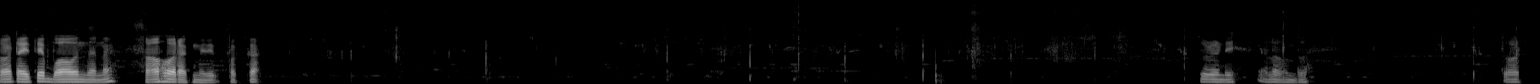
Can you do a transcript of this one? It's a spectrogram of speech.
తోట అయితే బాగుందన్న సాహో రకం ఇది పక్క. చూడండి ఎలా ఉందో. తోట.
